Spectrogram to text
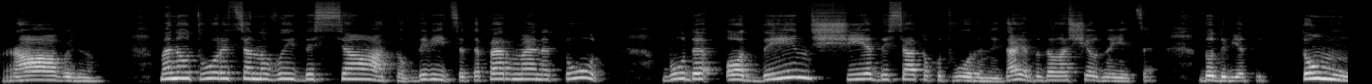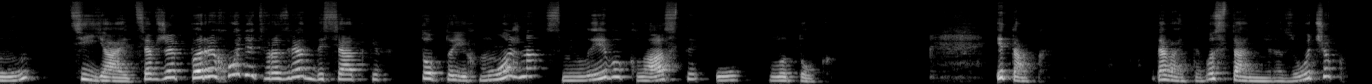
Правильно. В мене утвориться новий десяток. Дивіться, тепер в мене тут буде один ще десяток утворений. Да? Я додала ще одне яйце до 9. Тому ці яйця вже переходять в розряд десятків. Тобто їх можна сміливо класти у лоток. І так, давайте в останній разочок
